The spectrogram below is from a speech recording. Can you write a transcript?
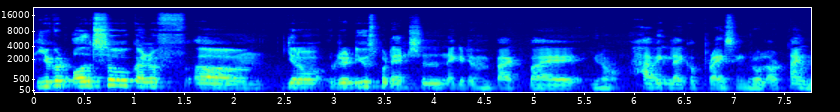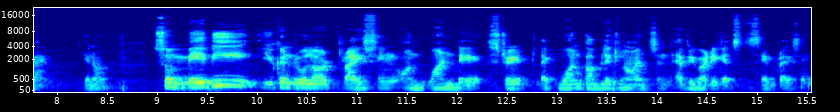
you could also kind of um, you know reduce potential negative impact by you know having like a pricing rollout timeline. You know, so maybe you can roll out pricing on one day straight, like one public launch, and everybody gets the same pricing.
